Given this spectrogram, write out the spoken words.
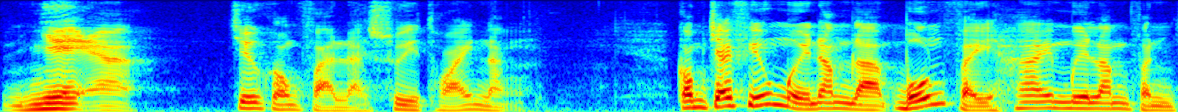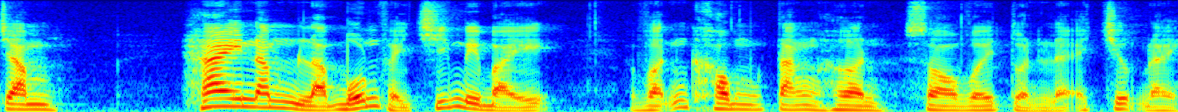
nhẹ chứ không phải là suy thoái nặng. Công trái phiếu 10 năm là 4,25%, 2 năm là 4,97, vẫn không tăng hơn so với tuần lễ trước đây.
